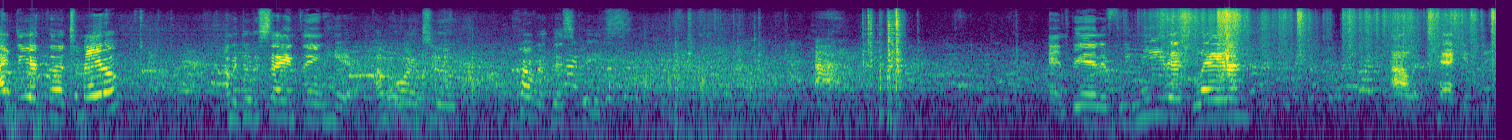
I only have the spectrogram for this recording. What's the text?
I did the tomato, I'm gonna do the same thing here. I'm going to cover this piece. Ah. And then if we need it later, I'll attack it then.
